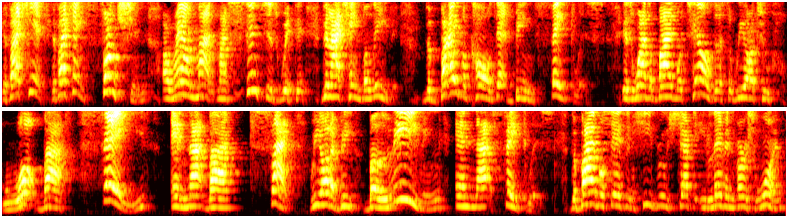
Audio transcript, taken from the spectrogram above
If I can't, if I can't function around my, my senses with it, then I can't believe it. The Bible calls that being faithless. It's why the Bible tells us that we are to walk by faith and not by sight. We ought to be believing and not faithless. The Bible says in Hebrews chapter 11 verse 1,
